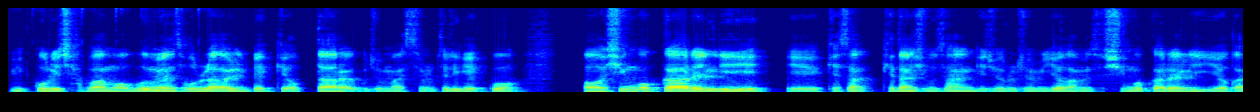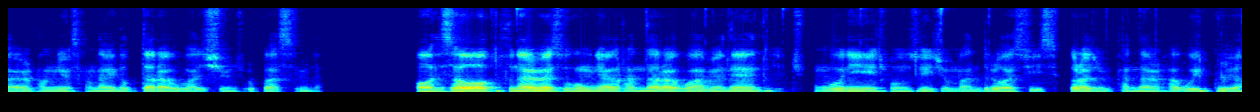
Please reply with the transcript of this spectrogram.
윗꼬리 잡아먹으면서 올라갈 일밖에 없다라고 좀 말씀을 드리겠고, 어, 신고가 랠리, 예, 계산, 계단식 우상향 기조를 좀 이어가면서 신고가 랠리 이어갈 확률이 상당히 높다라고 봐주시면 좋을 것 같습니다. 어, 해서 분할 매수 공략을 한다라고 하면은 충분히 좋은 수익 좀 만들어갈 수 있을 거라 좀 판단을 하고 있고요.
